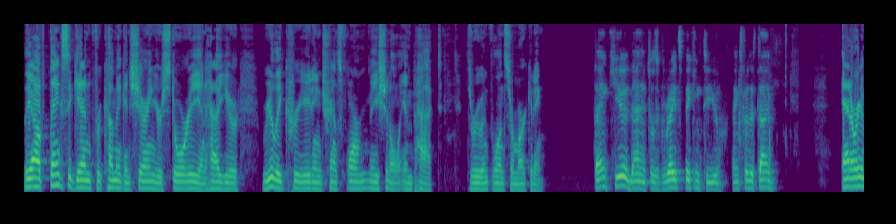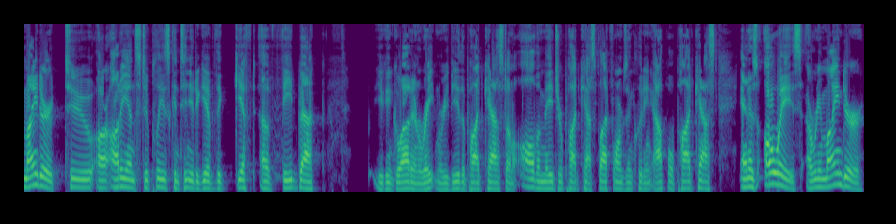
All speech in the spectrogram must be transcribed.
Liav, thanks again for coming and sharing your story and how you're really creating transformational impact through influencer marketing. Thank you, Dan. It was great speaking to you. Thanks for the time. And a reminder to our audience to please continue to give the gift of feedback. You can go out and rate and review the podcast on all the major podcast platforms, including Apple Podcast. And as always, a reminder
